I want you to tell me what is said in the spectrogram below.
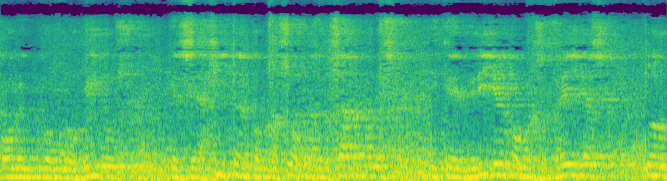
corren como los ríos, que se agitan como las hojas de los árboles y que brillan como las estrellas, todo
